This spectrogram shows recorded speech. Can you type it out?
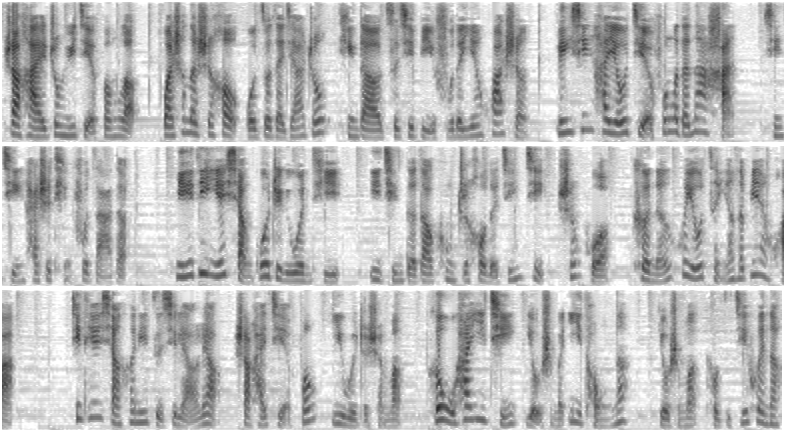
上海终于解封了。晚上的时候，我坐在家中，听到此起彼伏的烟花声，零星还有解封了的呐喊，心情还是挺复杂的。你一定也想过这个问题：疫情得到控制后的经济生活可能会有怎样的变化？今天想和你仔细聊聊上海解封意味着什么，和武汉疫情有什么异同呢？有什么投资机会呢？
